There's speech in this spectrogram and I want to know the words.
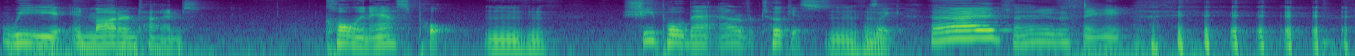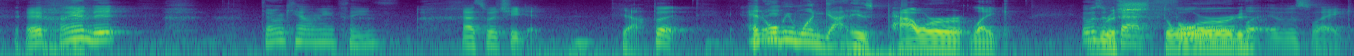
we in modern times call an ass pull. Mm-hmm. She pulled that out of her. I Mm-hmm. was like, I planted the thingy. I planned it. Don't kill me, please. That's what she did. Yeah. But and then- Obi Wan got his power like it back restored. full, but it was like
